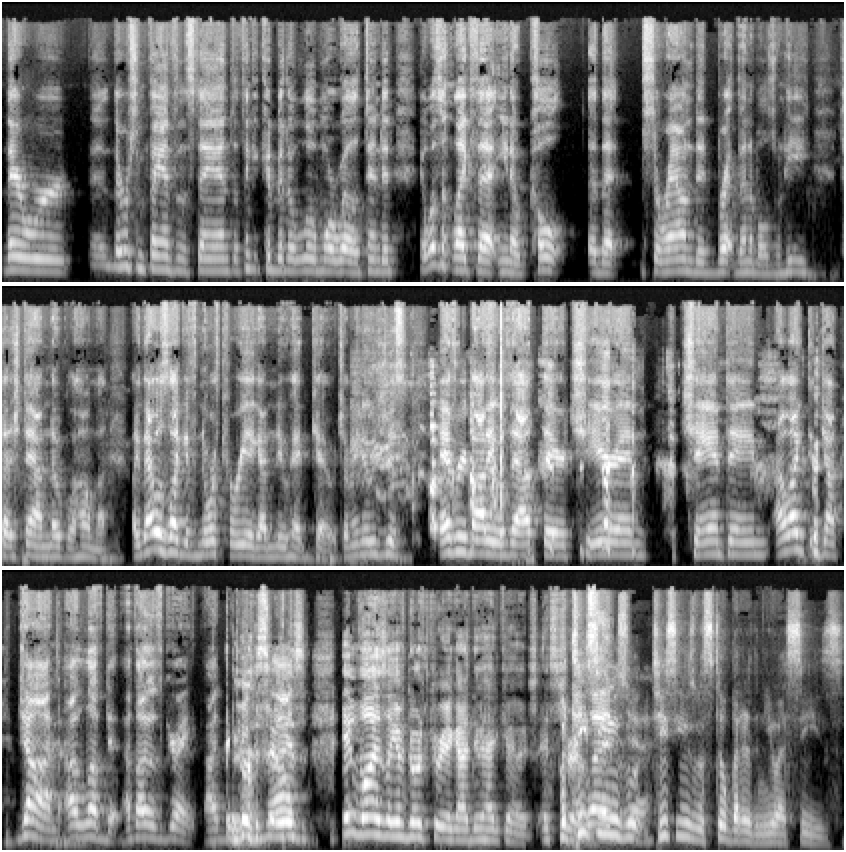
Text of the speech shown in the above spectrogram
there were there were some fans in the stands. I think it could have been a little more well attended. It wasn't like that, you know, cult uh, that surrounded Brent Venables when he touched down in Oklahoma. Like that was like if North Korea got a new head coach. I mean, it was just everybody was out there cheering, chanting. I liked it, John. John, I loved it. I thought it was great. I, it, was, it was it was like if North Korea got a new head coach. It's but true. TCU's yeah. TCU's was still better than USC's.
